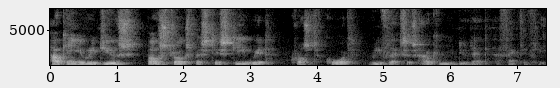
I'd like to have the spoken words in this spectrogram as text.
How can you reduce post-stroke spasticity with crossed cord reflexes? How can you do that effectively?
